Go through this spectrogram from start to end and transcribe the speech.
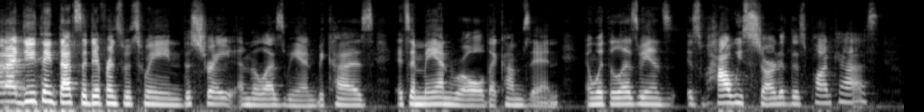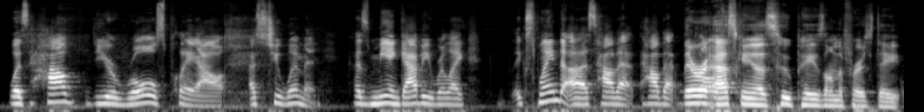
But I do think that's the difference between the straight and the lesbian because it's a man role that comes in. And with the lesbians is how we started this podcast was how do your roles play out as two women? Because me and Gabby were like, explain to us how that how that They were falls- asking us who pays on the first date.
